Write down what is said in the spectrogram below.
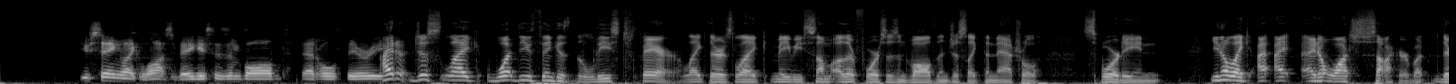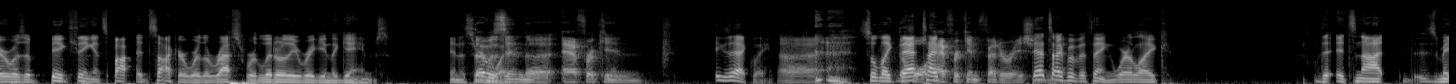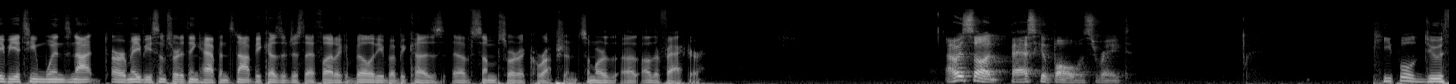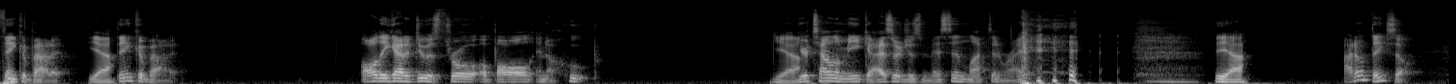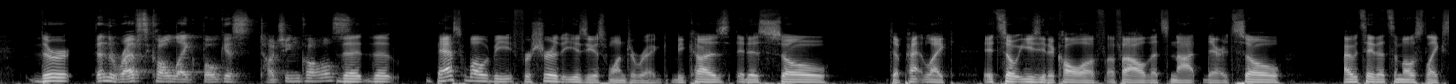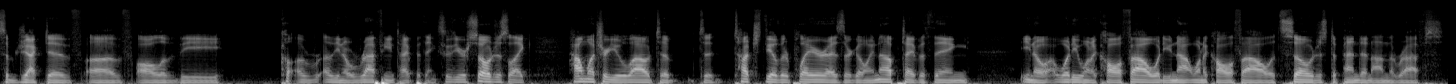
You saying like Las Vegas is involved? That whole theory? I don't just like what do you think is the least fair? Like there's like maybe some other forces involved than just like the natural sporting. You know, like I, I, I don't watch soccer, but there was a big thing in spot in soccer where the refs were literally rigging the games in a certain. That was way. in the African. exactly. Uh, So like the that whole type African Federation. that type of a thing where like the, it's not maybe a team wins not or maybe some sort of thing happens not because of just athletic ability but because of some sort of corruption some other, uh, other factor I always thought basketball was rigged. people do Think think, about it. yeah Think about it. All they got to do is throw a ball in a hoop. yeah You're telling me guys are just missing left and right? yeah I don't think so. there Then the refs call like bogus touching calls. the the basketball would be for sure the easiest one to rig because it is so depend like it's so easy to call a, a foul that's not there. It's so I would say that's the most like subjective of all of the uh, you know refing type of things because you're so just like how much are you allowed to to touch the other player as they're going up type of thing. You know what do you want to call a foul? What do you not want to call a foul? It's so just dependent on the refs.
